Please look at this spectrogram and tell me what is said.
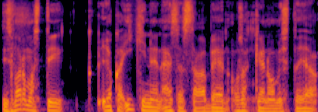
siis varmasti joka ikinen SSABn osakkeenomistaja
